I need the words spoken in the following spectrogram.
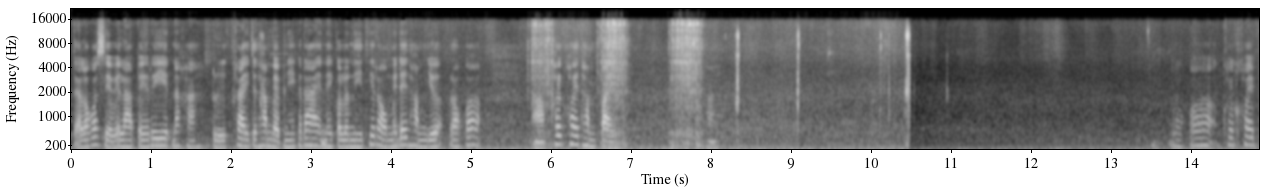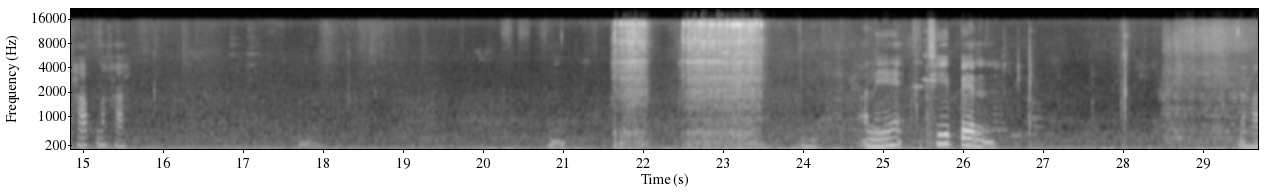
แต่เราก็เสียเวลาไปรีดนะคะ หรือใครจะทำแบบนี้ก็ได้ ในกรณีที่เราไม่ได้ทำเยอะเราก็ค่อยๆทำไปเราก็ค่อยๆพับนะคะอันนี้ที่เป็นนะคะ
